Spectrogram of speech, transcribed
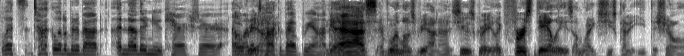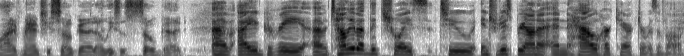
Let's talk a little bit about another new character. I Oh, want to talk about Breanna. Yes, everyone loves Breanna. She was great. Like first dailies, I'm like, she's gonna eat the show alive, man. She's so good. Aleyse's so good. Um, I agree. Um, tell me about the choice to introduce Breanna and how her character was evolved.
